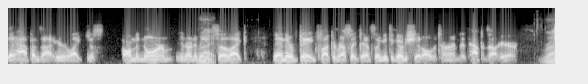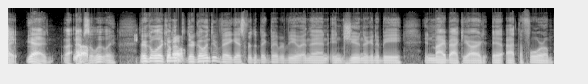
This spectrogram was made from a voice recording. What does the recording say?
that happens out here, like just on the norm. You know what I mean? Right. So like, and they're big fucking wrestling fans, so they get to go to shit all the time that happens out here. Right. Yeah. Yeah. Absolutely. They're go- they're coming. Yeah. They're going through Vegas for the big pay per view, and then in June they're going to be in my backyard uh, at the Forum.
